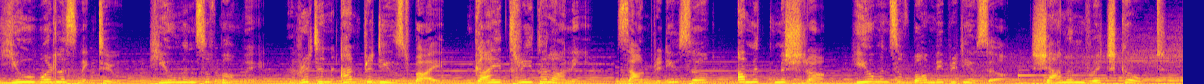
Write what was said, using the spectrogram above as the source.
You were listening to Humans of Bombay, written and produced by Gayatri Tolani, sound producer Amit Mishra, Humans of Bombay producer Shannon Rich Coat.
